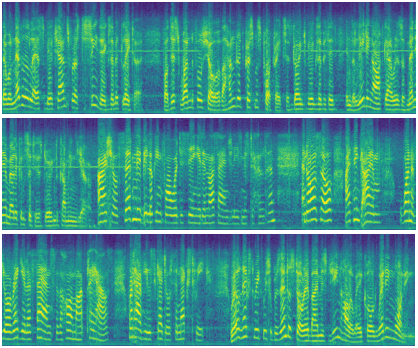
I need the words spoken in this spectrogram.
there will nevertheless be a chance for us to see the exhibit later. For this wonderful show of a hundred Christmas portraits is going to be exhibited in the leading art galleries of many American cities during the coming year. I shall certainly be looking forward to seeing it in Los Angeles, Mr. Hilton. And also, I think I am one of your regular fans for the Hallmark Playhouse. What have you scheduled for next week? Well, next week we shall present a story by Miss Jean Holloway called Wedding Morning,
